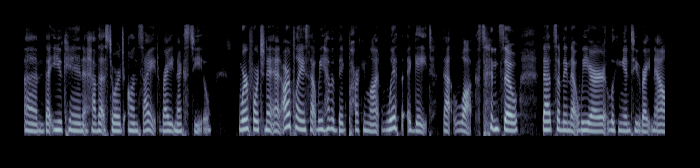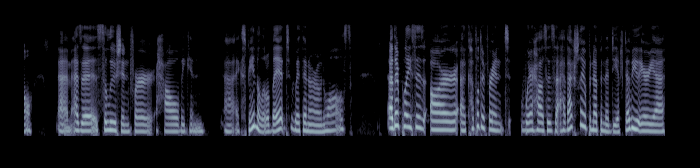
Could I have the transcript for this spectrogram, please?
um, that you can have that storage on site right next to you. We're fortunate at our place that we have a big parking lot with a gate that locks. And so that's something that we are looking into right now um, as a solution for how we can uh, expand a little bit within our own walls. Other places are a couple different warehouses that have actually opened up in the DFW area,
